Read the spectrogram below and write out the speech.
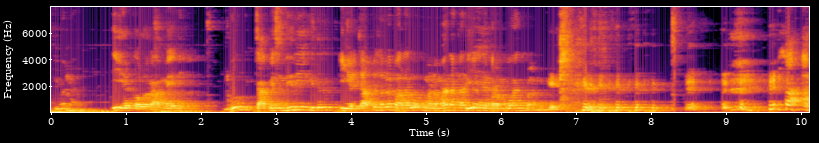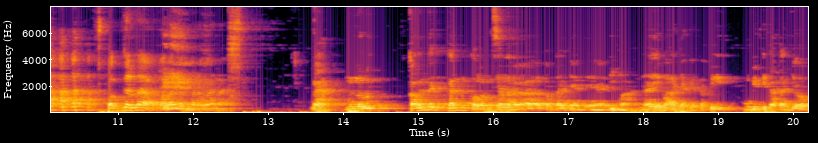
gimana? Iya kalau rame nih, gue capek sendiri gitu. Iya capek soalnya pala lu ke mana-mana kan Iya. kayak perempuan. Bangke. Pegel lah, pala lu ke mana-mana. Nah, menurut kalian tadi kan kalau misalnya pertanyaannya di mana ya banyak ya. Tapi mungkin kita akan jawab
